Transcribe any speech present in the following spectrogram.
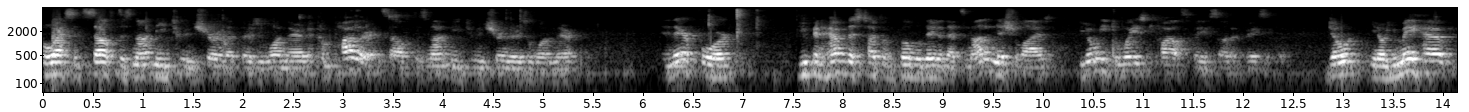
OS itself does not need to ensure that there's a 1 there. The compiler itself does not need to ensure there's a 1 there. And therefore, you can have this type of global data that's not initialized. You don't need to waste file space on it, basically. Don't, you know, you may have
